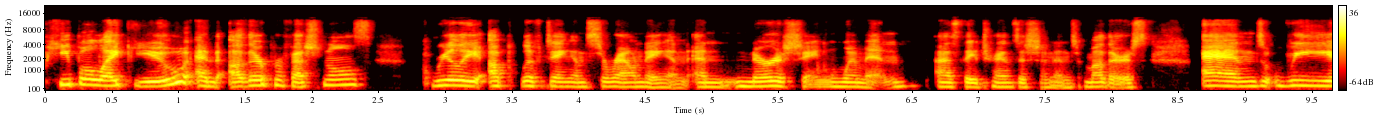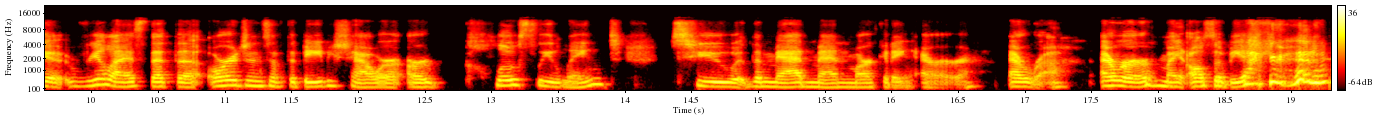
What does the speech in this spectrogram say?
people like you and other professionals really uplifting and surrounding and, and nourishing women as they transition into mothers. And we realize that the origins of the baby shower are closely linked to the Mad Men marketing error. Era. Error might also be accurate.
